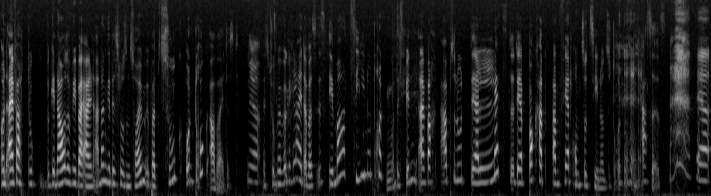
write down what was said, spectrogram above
Und einfach du genauso wie bei allen anderen gebisslosen Zäumen über Zug und Druck arbeitest. Ja. Es tut mir wirklich leid, aber es ist immer ziehen und drücken. Und ich bin einfach absolut der Letzte, der Bock hat, am Pferd rumzuziehen und zu drücken. Ich hasse es. ja,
